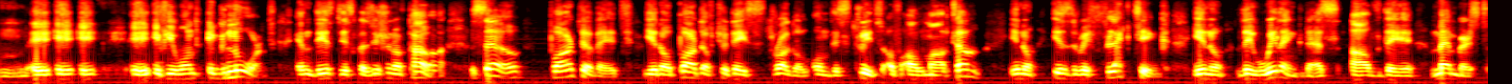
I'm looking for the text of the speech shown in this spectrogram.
mm, if you want, ignored in this disposition of power. So part of it, you know, part of today's struggle on the streets of Almaty you know, is reflecting, you know, the willingness of the members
